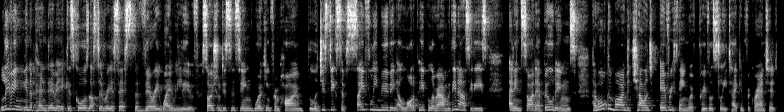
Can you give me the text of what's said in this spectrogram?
Living in a pandemic has caused us to reassess the very way we live. Social distancing, working from home, the logistics of safely moving a lot of people around within our cities and inside our buildings have all combined to challenge everything we've previously taken for granted.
